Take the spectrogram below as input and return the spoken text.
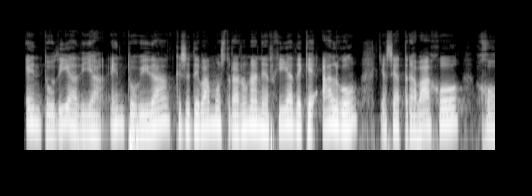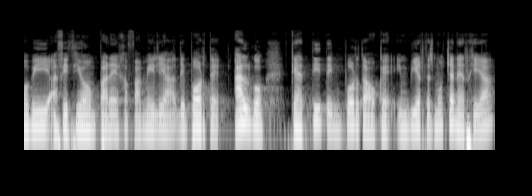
en tu día a día, en tu vida, que se te va a mostrar una energía de que algo, ya sea trabajo, hobby, afición, pareja, familia, deporte, algo que a ti te importa o que inviertes mucha energía,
